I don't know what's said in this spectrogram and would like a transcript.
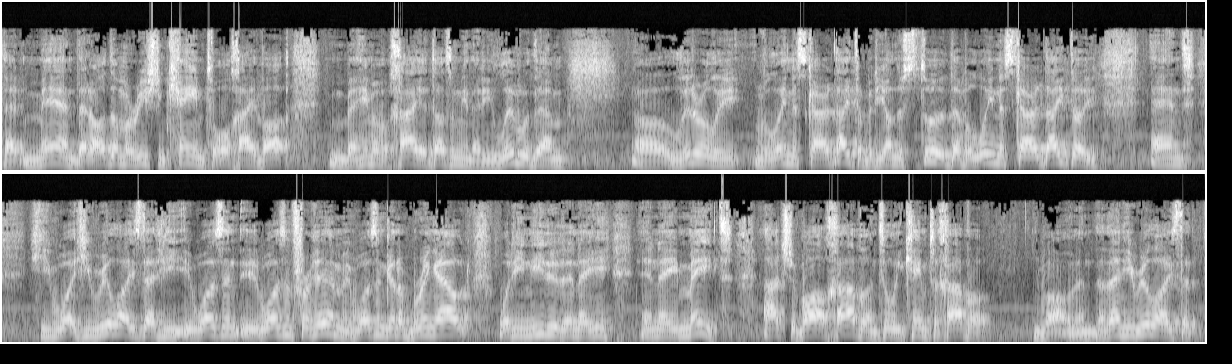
that man, that Adam Arishan came to all Chayva, Behema V'chaya, it doesn't mean that he lived with them, uh, literally but he understood that and he he realized that he it wasn't it wasn't for him. It wasn't going to bring out what he needed in a in a mate. Until he came to Chava. Well, and then he realized that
